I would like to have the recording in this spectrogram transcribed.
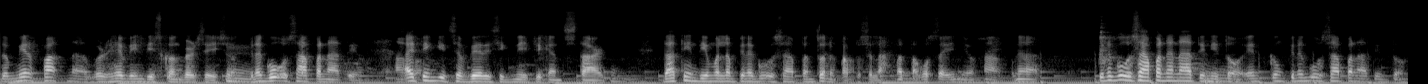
the mere fact na we're having this conversation, Mm. pinag-uusapan natin, I Apo. think it's a very significant start. Mm. Dati hindi man lang pinag-uusapan to, nagpapasalamat ako sa inyo Apo. na pinag-uusapan na natin Mm. ito. And kung pinag-uusapan natin to,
